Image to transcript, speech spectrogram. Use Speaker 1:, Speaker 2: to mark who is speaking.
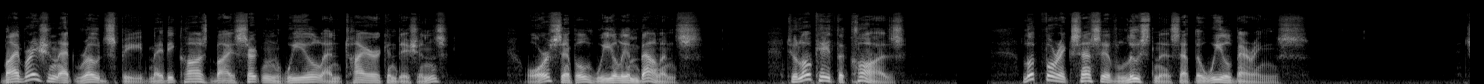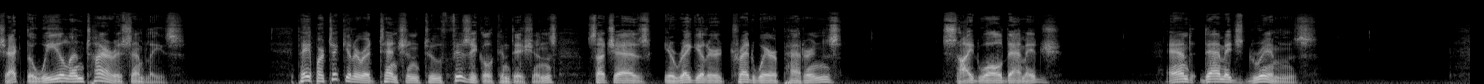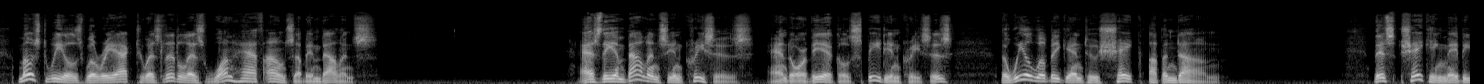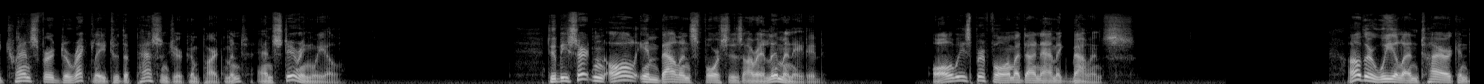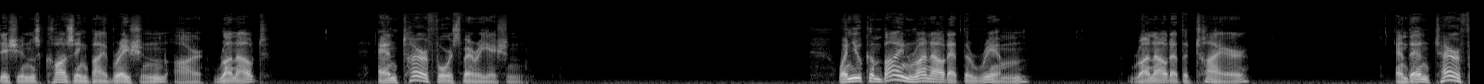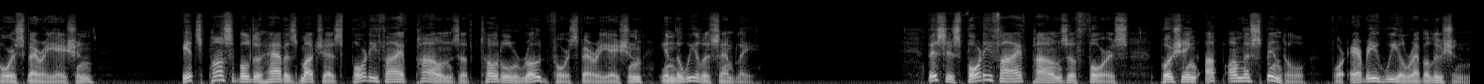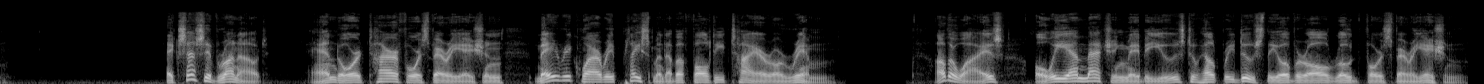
Speaker 1: Vibration at road speed may be caused by certain wheel and tire conditions or simple wheel imbalance. To locate the cause, look for excessive looseness at the wheel bearings. Check the wheel and tire assemblies. Pay particular attention to physical conditions such as irregular tread wear patterns, sidewall damage, and damaged rims. Most wheels will react to as little as one half ounce of imbalance. As the imbalance increases and or vehicle speed increases, the wheel will begin to shake up and down. This shaking may be transferred directly to the passenger compartment and steering wheel. To be certain all imbalance forces are eliminated, always perform a dynamic balance. Other wheel and tire conditions causing vibration are runout and tire force variation. When you combine runout at the rim, runout at the tire, and then tire force variation, it's possible to have as much as 45 pounds of total road force variation in the wheel assembly. This is 45 pounds of force pushing up on the spindle for every wheel revolution. Excessive runout and or tire force variation may require replacement of a faulty tire or rim. Otherwise, OEM matching may be used to help reduce the overall road force variation.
